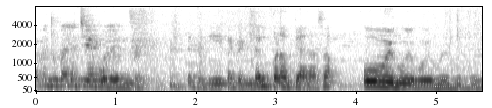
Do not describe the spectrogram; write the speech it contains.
अबे तू पहले चेप बोले इनसे। दुनिया का डंडल बड़ा प्यारा सा। ओए होए होए होए होए होए।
